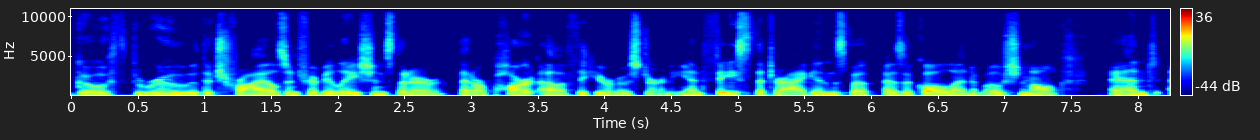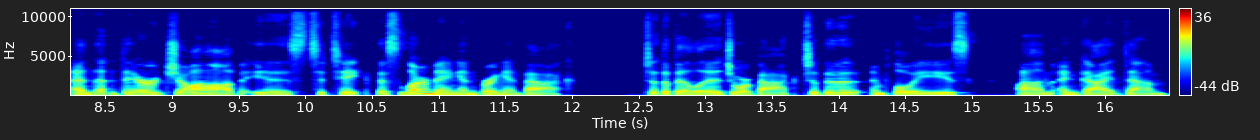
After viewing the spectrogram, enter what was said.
go through the trials and tribulations that are that are part of the hero's journey and face the dragons both physical and emotional and and that their job is to take this learning and bring it back to the village or back to the employees um, and guide them.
